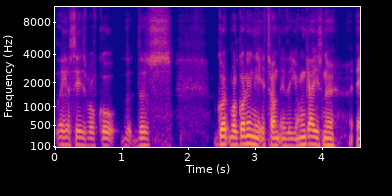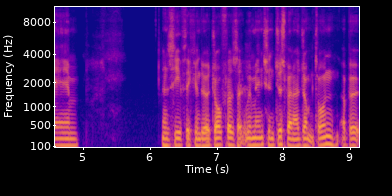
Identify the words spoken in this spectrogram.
like I says, we've got. There's, got, we're going to need to turn to the young guys now. Um, and see if they can do a job for us. Like we mentioned just when I jumped on about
